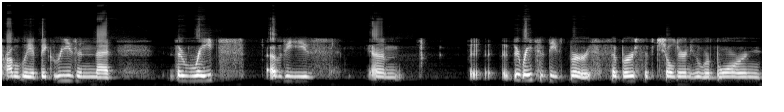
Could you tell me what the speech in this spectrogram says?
probably a big reason that the rates of these um, the rates of these births, so births of children who were born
